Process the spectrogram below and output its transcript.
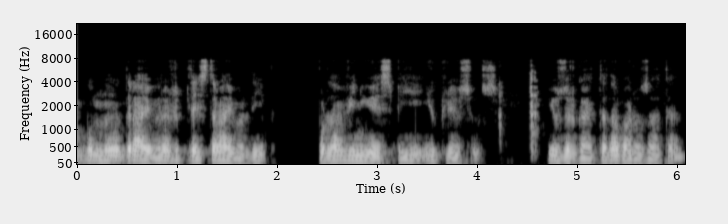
bunu driver'ı replace driver deyip buradan WinUSB'yi yüklüyorsunuz. User Guide'da da var o zaten.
